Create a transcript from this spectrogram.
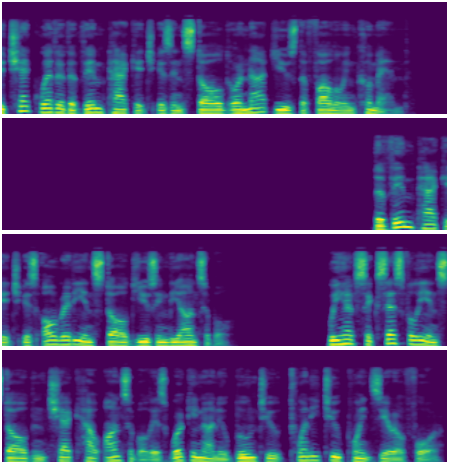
To check whether the Vim package is installed or not use the following command. The Vim package is already installed using the Ansible. We have successfully installed and check how Ansible is working on Ubuntu 22.04.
